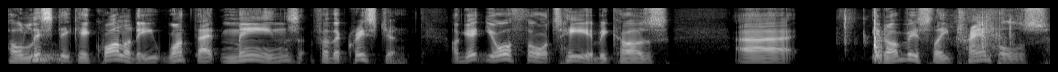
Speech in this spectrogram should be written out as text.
holistic mm. equality, what that means for the Christian. I'll get your thoughts here because uh, it obviously tramples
